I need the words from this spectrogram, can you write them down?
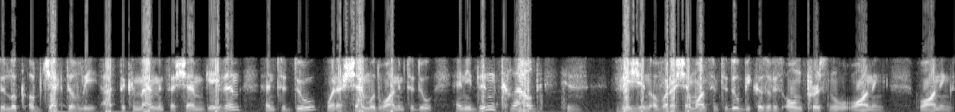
to look objectively at the commandments Hashem gave him and to do what Hashem would want him to do. And he didn't cloud his vision of what Hashem wants him to do because of his own personal warning, warnings.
